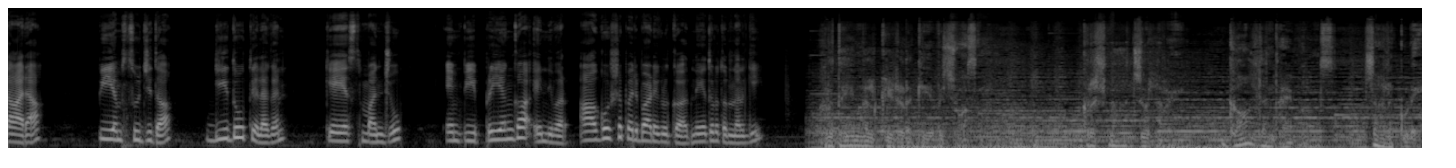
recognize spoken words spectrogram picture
Thara P M Sujitha Geethu Thilakan K S Manju M P Priyanka എന്നിവർ ആഘോഷ പരിപാടികൾക്ക് നേതൃത്വം നൽകി. ഹൃദയങ്ങൾ കീഴടക്കിയ വിശ്വാസം. Krishna jewellery golden diamonds Chalakudy.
